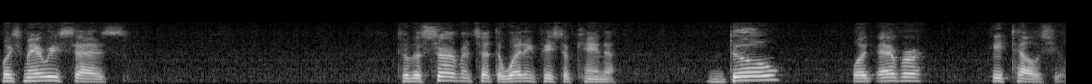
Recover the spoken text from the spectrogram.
Which Mary says to the servants at the wedding feast of Cana, do whatever he tells you.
